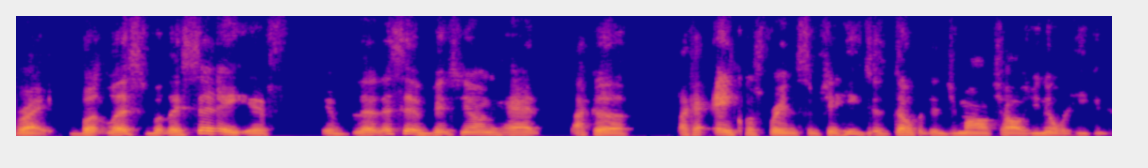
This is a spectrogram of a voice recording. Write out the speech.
right. But let's, but let's say if, if let, let's say if Vince Young had like a like an ankle sprain and some shit, he just dump it to Jamaal Charles. You know what he can do.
